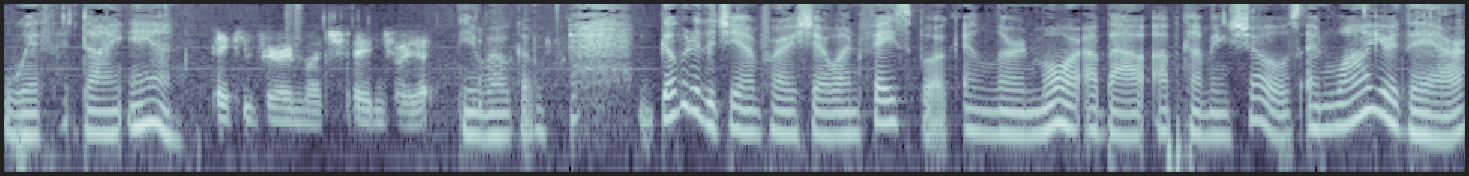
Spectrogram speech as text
with Diane. Thank you very much. I enjoyed it. You're welcome. Go to the Jan Price Show on Facebook and learn more about upcoming shows. And while you're there,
